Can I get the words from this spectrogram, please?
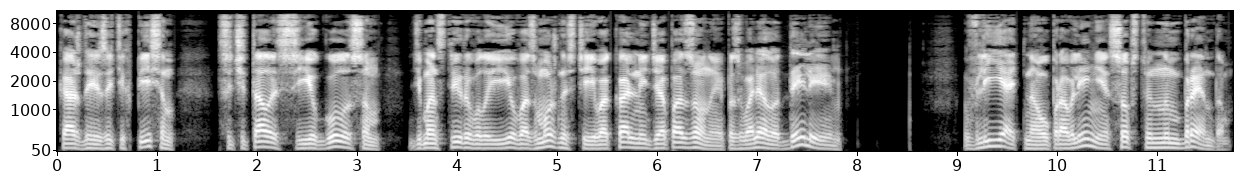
Каждая из этих песен сочеталась с ее голосом, демонстрировала ее возможности и вокальный диапазон и позволяла Делии влиять на управление собственным брендом.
